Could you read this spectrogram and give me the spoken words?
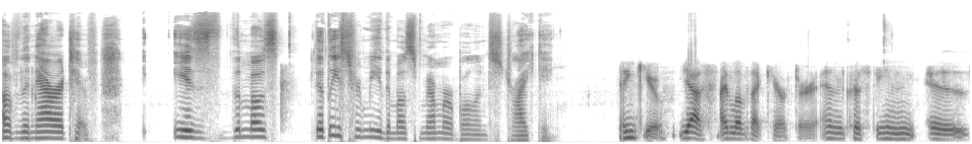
of the narrative is the most, at least for me, the most memorable and striking. Thank you. Yes, I love that character, and Christine is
